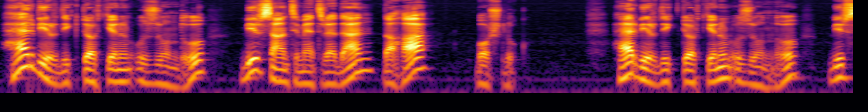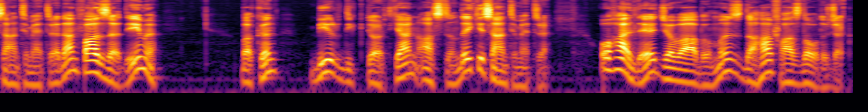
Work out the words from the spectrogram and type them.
Her bir dikdörtgenin uzunluğu 1 santimetreden daha boşluk. Her bir dikdörtgenin uzunluğu 1 santimetreden fazla değil mi? Bakın, bir dikdörtgen aslında 2 santimetre. O halde cevabımız daha fazla olacak.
